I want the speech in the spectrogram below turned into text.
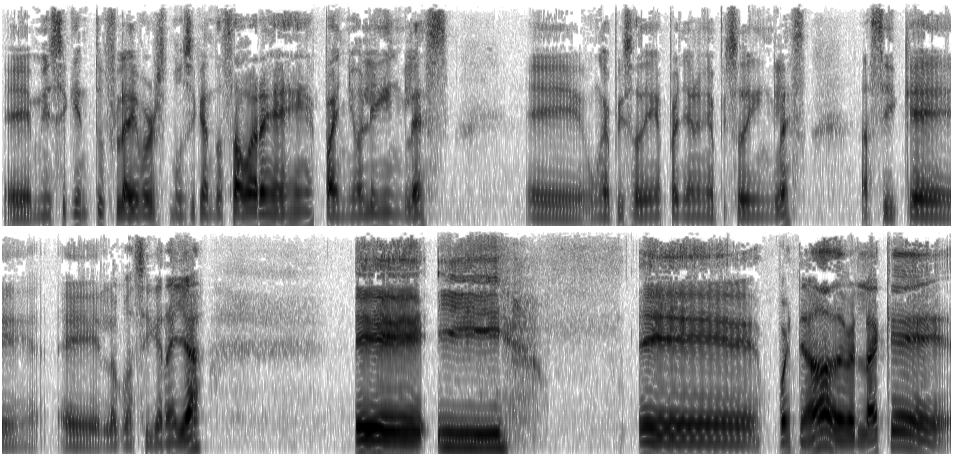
Eh, Music into Flavors, Música en dos sabores, es en español y en inglés. Eh, un episodio en español y un episodio en inglés. Así que eh, lo consiguen allá. Y pues nada, de verdad que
